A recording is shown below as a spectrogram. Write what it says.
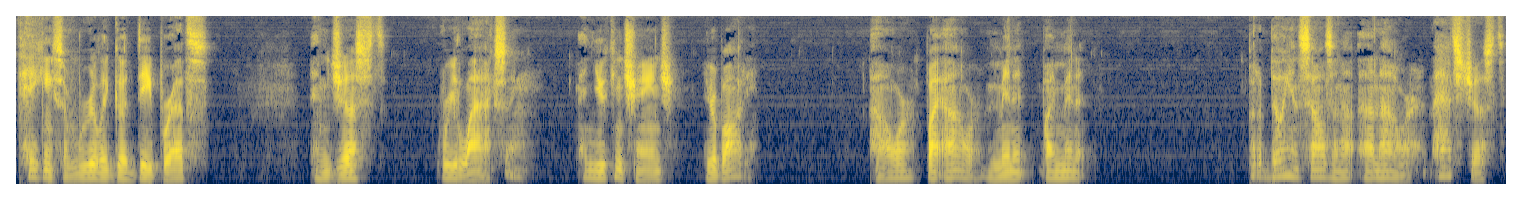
taking some really good deep breaths, and just relaxing. And you can change your body hour by hour, minute by minute. But a billion cells an, an hour, that's just,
